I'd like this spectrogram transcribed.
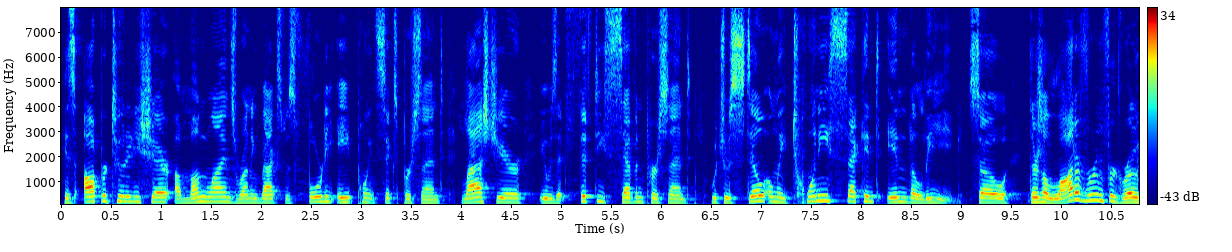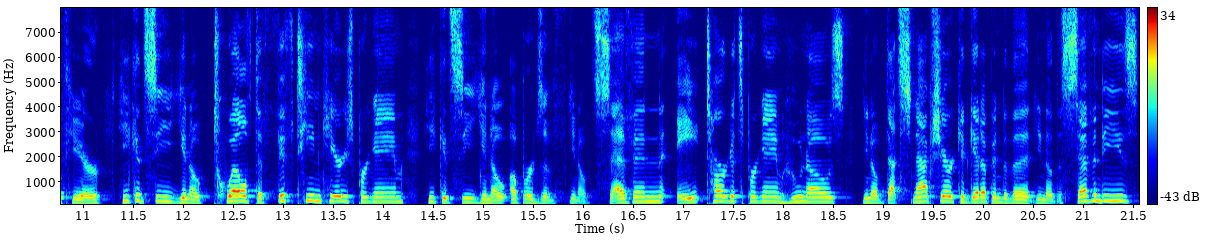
his opportunity share among Lions running backs was 48.6%. Last year, it was at 57%, which was still only 22nd in the league. So there's a lot of room for growth here. He could see, you know, 12 to 15 carries per game. He could see, you know, upwards of, you know, seven, eight targets per game. Who knows? You know, that snap share could get up into the, you know, the 70s.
